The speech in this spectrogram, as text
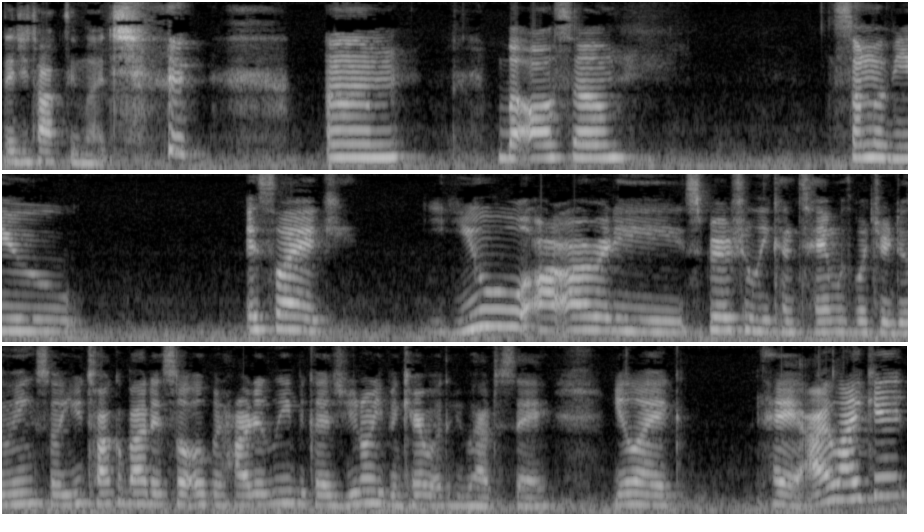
that you talk too much. um, but also, some of you, it's like you are already spiritually content with what you're doing, so you talk about it so open heartedly because you don't even care what other people have to say. You're like, hey, I like it,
